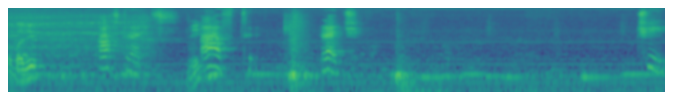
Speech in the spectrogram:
여기까지. Astrich 네. Ast Ledge Tree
